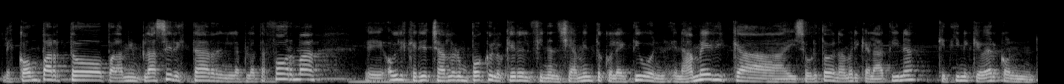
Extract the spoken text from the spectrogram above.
Les comparto, para mí un placer estar en la plataforma. Eh, hoy les quería charlar un poco de lo que era el financiamiento colectivo en, América y sobre todo en América Latina, que tiene que ver con,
